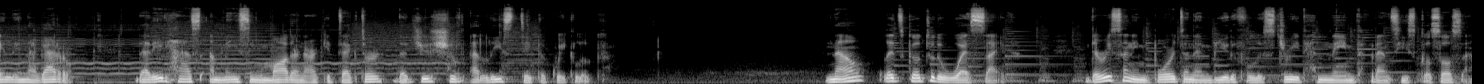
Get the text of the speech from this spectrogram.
Elena Garro, that it has amazing modern architecture that you should at least take a quick look. Now, let's go to the west side. There is an important and beautiful street named Francisco Sosa.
